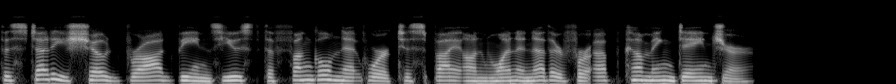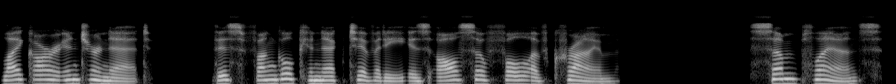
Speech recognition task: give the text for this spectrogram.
The study showed broad beans used the fungal network to spy on one another for upcoming danger. Like our Internet, this fungal connectivity is also full of crime. Some plants,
